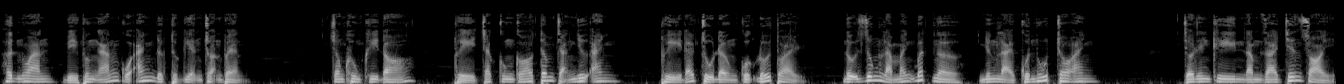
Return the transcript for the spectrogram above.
hân hoan vì phương án của anh được thực hiện trọn vẹn. Trong không khí đó Thủy chắc cũng có tâm trạng như anh Thủy đã chủ động cuộc đối thoại. Nội dung làm anh bất ngờ, Nhưng lại cuốn hút cho anh. Cho đến khi nằm dài trên sỏi,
